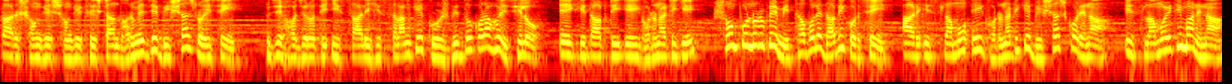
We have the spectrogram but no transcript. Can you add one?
তার সঙ্গে সঙ্গে খ্রিস্টান ধর্মে যে বিশ্বাস রয়েছে, যে হজরতে ঈসা আলী ইসলামকে ক্রুশবিদ্ধ করা হয়েছিল, এই কিতাবটি, এই ঘটনাটিকে সম্পূর্ণরূপে মিথ্যা বলে দাবি করছে। আর ইসলামও এই ঘটনাটিকে বিশ্বাস করে না। ইসলামও এটি মানে না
